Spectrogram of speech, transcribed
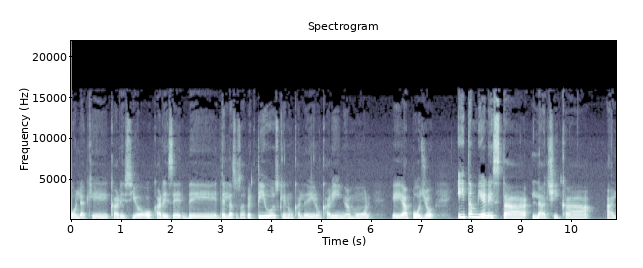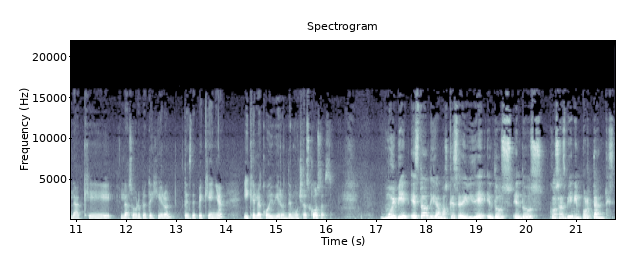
o la que careció o carece de, de lazos afectivos, que nunca le dieron cariño, amor, eh, apoyo. Y también está la chica a la que la sobreprotegieron desde pequeña y que la cohibieron de muchas cosas. Muy bien, esto digamos que se divide en dos, en dos cosas bien importantes.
